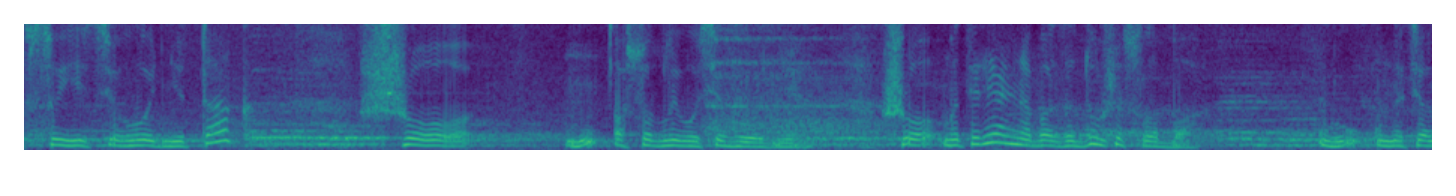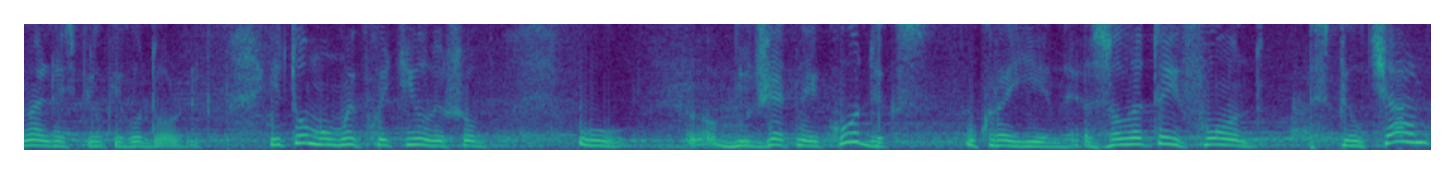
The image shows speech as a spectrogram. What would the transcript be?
стоїть сьогодні так, що м, особливо сьогодні, що матеріальна база дуже слаба у, Національної спілки художників. І тому ми б хотіли, щоб у е, бюджетний кодекс України золотий фонд спілчан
